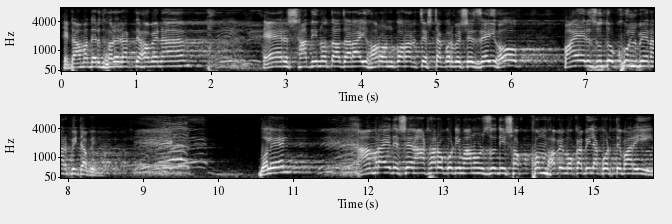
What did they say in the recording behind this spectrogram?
এটা আমাদের ধরে রাখতে হবে না। এর স্বাধীনতা যারাই হরণ করার চেষ্টা করবে, সে যেই হোক, পায়ের জুতো খুলবেন আর পিটাবেন। বলেন, আমরা এদেশের আঠারো কোটি মানুষ যদি সক্ষমভাবে মোকাবিলা করতে পারি,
